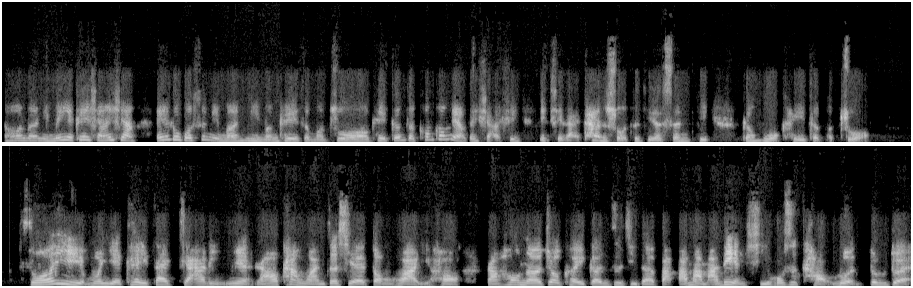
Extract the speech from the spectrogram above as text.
然后呢，你们也可以想一想，哎，如果是你们，你们可以怎么做？可以跟着空空鸟跟小新一起来探索自己的身体，跟我可以怎么做？所以我们也可以在家里面，然后看完这些动画以后，然后呢，就可以跟自己的爸爸妈妈练习或是讨论，对不对？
